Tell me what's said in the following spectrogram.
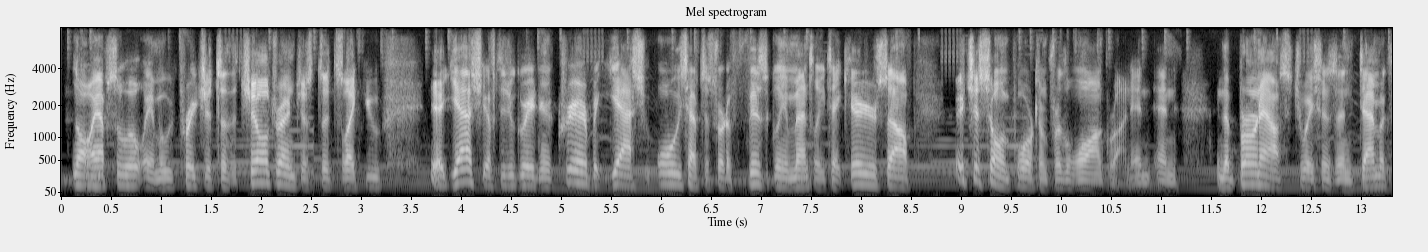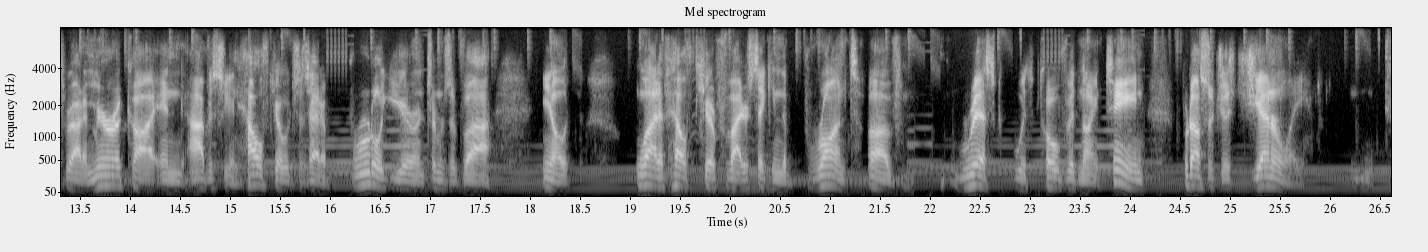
No, absolutely. I mean, we preach it to the children. Just it's like you, yes, you have to do great in your career, but yes, you always have to sort of physically and mentally take care of yourself. It's just so important for the long run. And and, and the burnout situation is endemic throughout America, and obviously in healthcare, which has had a brutal year in terms of, uh, you know, a lot of healthcare providers taking the brunt of risk with COVID nineteen, but also just generally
